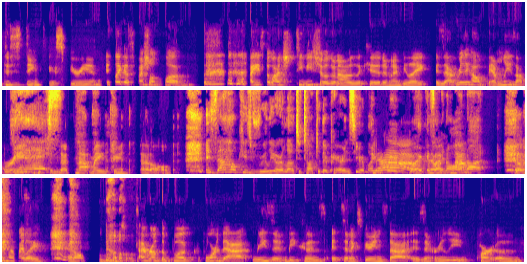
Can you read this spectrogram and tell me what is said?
distinct experience. It's like a special club. I used to watch TV shows when I was a kid and I'd be like, is that really how families operate? Yes. Because that's not my experience at all. Is that how kids really are allowed to talk to their parents here? I'm like, yeah, wait, what? Because I know not, I'm not. that was not my life at all. No. I wrote the book for that reason because it's an experience that isn't really part of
